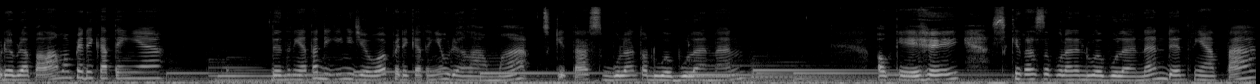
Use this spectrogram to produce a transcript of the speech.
Udah berapa lama PDKT-nya dan ternyata Diki ngejawab PDKT-nya udah lama sekitar sebulan atau dua bulanan. Oke, okay, sekitar sebulan dan dua bulanan dan ternyata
